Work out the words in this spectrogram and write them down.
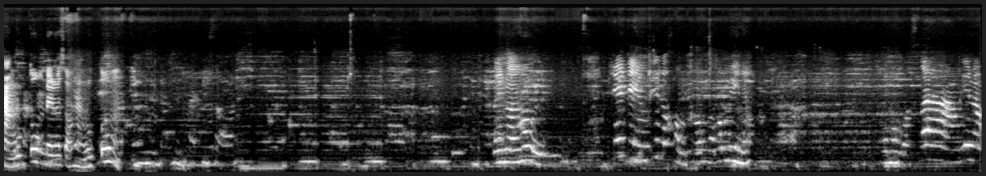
หางลูกตุ้มไดโนเสาร์หางลูกตุ้ม ห้องอื่นที่จริงที่เราของเขาเขาก็มีนะเป็นหัวสร้างที่เรา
